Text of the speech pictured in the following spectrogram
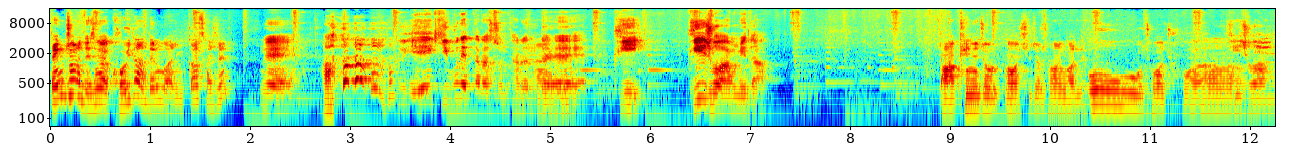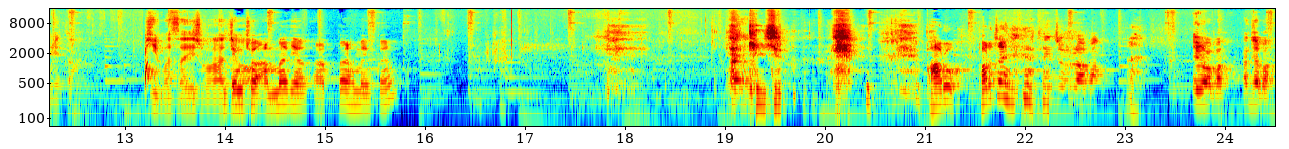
땡초는 내 생각에 거의 다 안 되는 거 아닙니까 사실? 네. 아. 그얘 기분에 따라 좀 다른데 아, 그래? 귀. 귀 좋아합니다. 아 귀는 좀어 실제로 좋아하는 거 같네 오 좋아 좋아 귀 좋아합니다. 귀 마사지 좋아하죠. 땡초 앞마디 앞발 한번 해볼까요? 아니, 개 싫어 바로 바로 짜증 땡초 일로 와봐. 이리 와봐. 앉아봐.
